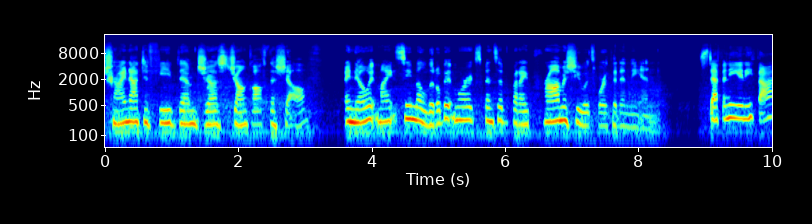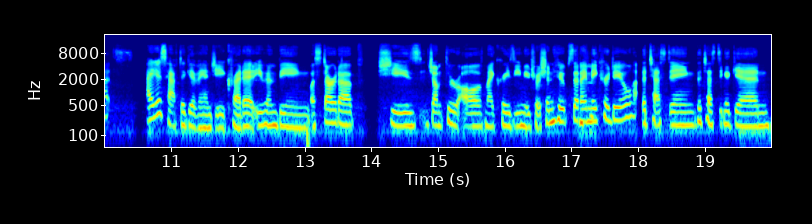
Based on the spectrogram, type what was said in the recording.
Try not to feed them just junk off the shelf I know it might seem a little bit more expensive, but I promise you it's worth it in the end. Stephanie, any thoughts? I just have to give Angie credit, even being a startup. She's jumped through all of my crazy nutrition hoops that I make her do the testing, the testing again,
